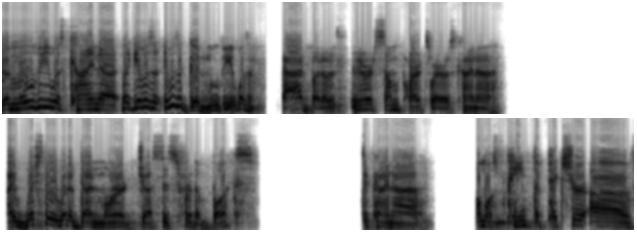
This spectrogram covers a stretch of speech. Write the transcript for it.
The movie was kind of like it was. It was a good movie. It wasn't bad, but it was. There were some parts where it was kind of. I wish they would have done more justice for the books to kind of almost paint the picture of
